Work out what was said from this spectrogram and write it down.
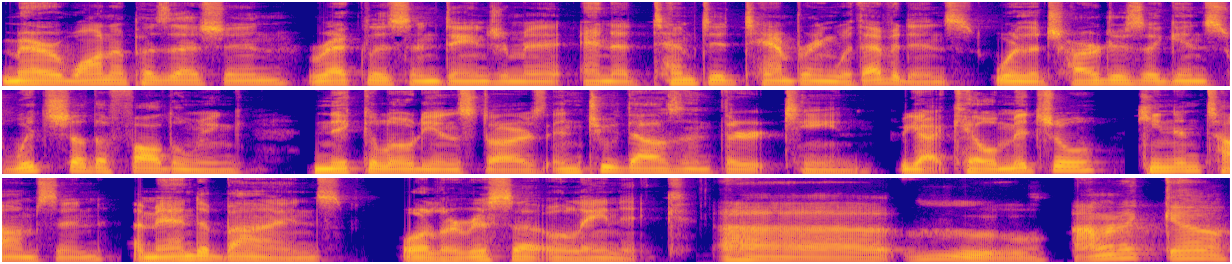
marijuana possession, reckless endangerment, and attempted tampering with evidence were the charges against which of the following Nickelodeon stars in 2013? We got Kel Mitchell, Kenan Thompson, Amanda Bynes, or Larisa Oleynik. Uh, ooh, I'm gonna go.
